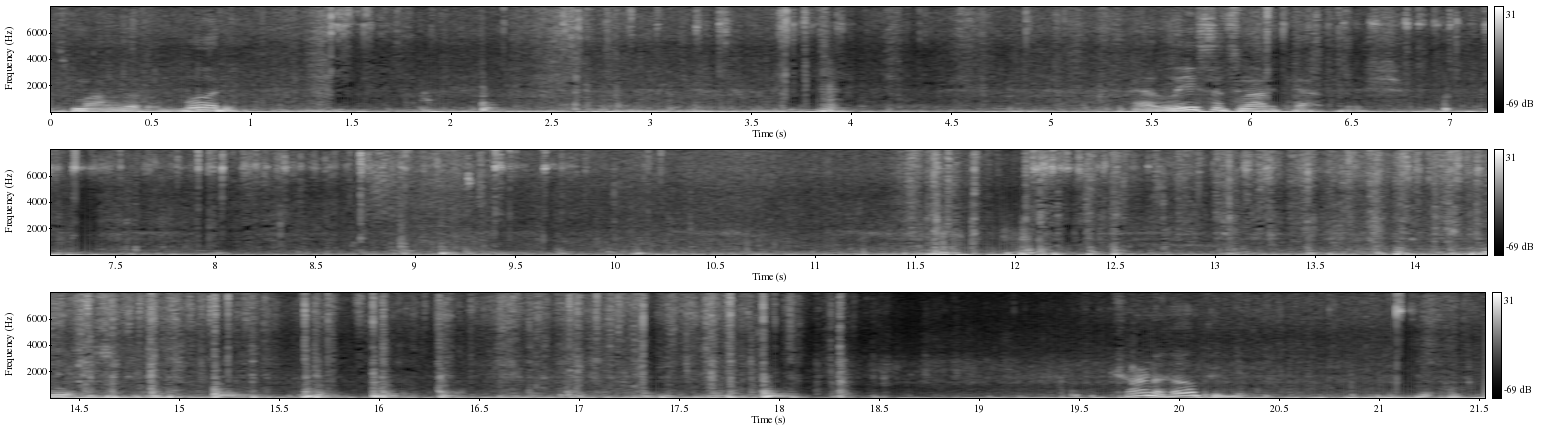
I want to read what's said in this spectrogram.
it's my little buddy. At least it's not a catfish. Trying to help you.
